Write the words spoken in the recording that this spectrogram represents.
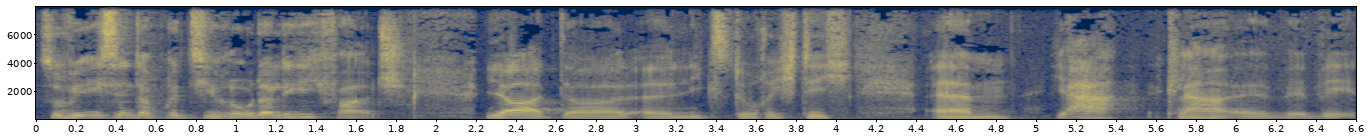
so wie ich es interpretiere, oder liege ich falsch? Ja, da äh, liegst du richtig. Ähm, ja, klar, äh, wer,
